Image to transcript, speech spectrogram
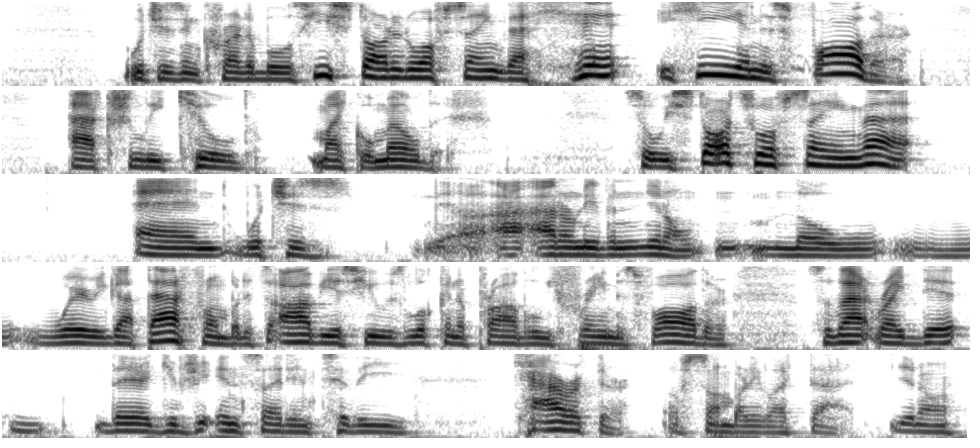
which is incredible, is he started off saying that he, he and his father actually killed Michael Meldish. So he starts off saying that, and which is I, I don't even you know know where he got that from, but it's obvious he was looking to probably frame his father. So that right there, there gives you insight into the character of somebody like that, you know.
